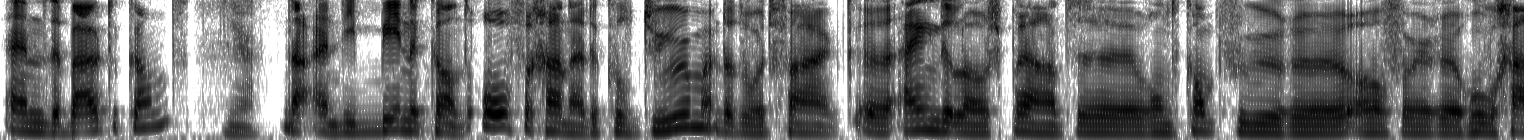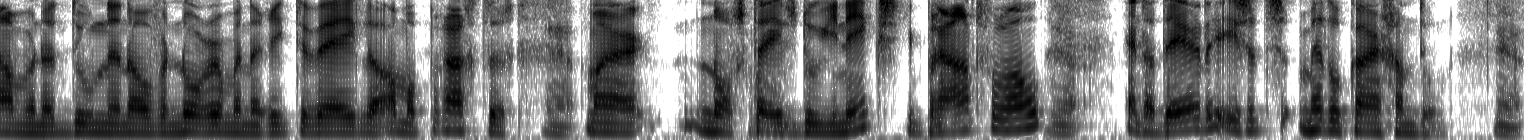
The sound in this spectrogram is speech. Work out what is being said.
en de buitenkant. Ja. Nou, en die binnenkant, of we gaan naar de cultuur, maar dat wordt vaak uh, eindeloos praten rond kampvuren over uh, hoe gaan we het doen en over normen en rituelen. Allemaal prachtig. Ja. Maar nog steeds doe je niks. Je praat vooral. En dat derde is het met elkaar gaan doen. Ja.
